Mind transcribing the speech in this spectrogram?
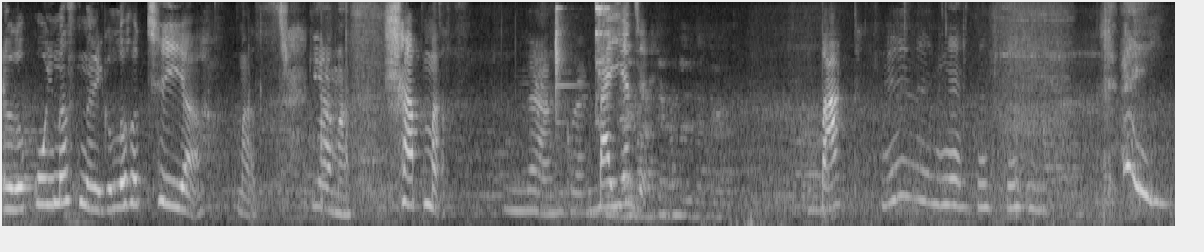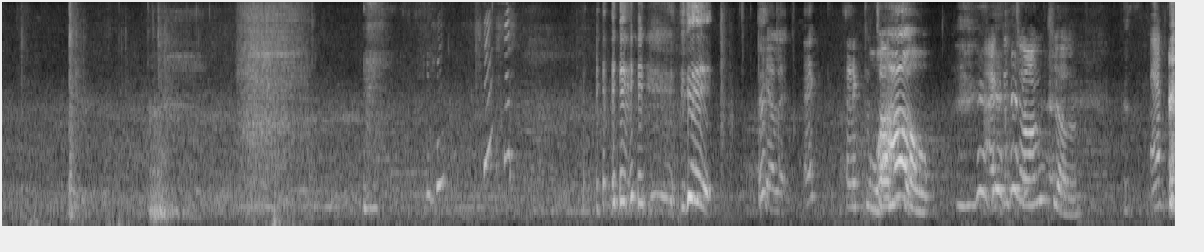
এগুলো কই মাছ না এগুলো হচ্ছে ইয়া মাছ। কিয়া মাছ? সাপ মাছ। না বাইয়া যায়। বাট চলে এক আরেকটু চঞ্চল আরেকটু চঞ্চল একটা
